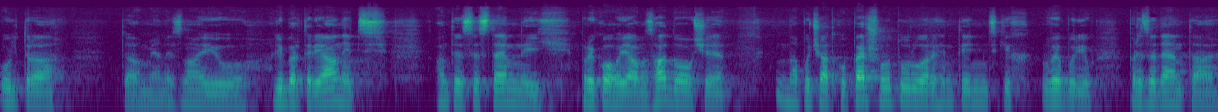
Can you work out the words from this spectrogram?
ультра, там, я не знаю, лібертаріанець, антисистемний, про якого я вам згадував ще на початку першого туру аргентинських виборів президента.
